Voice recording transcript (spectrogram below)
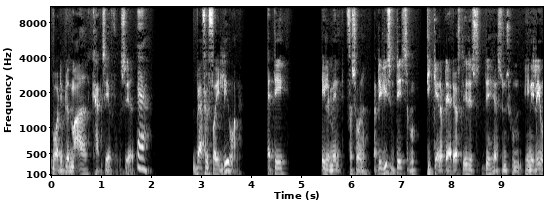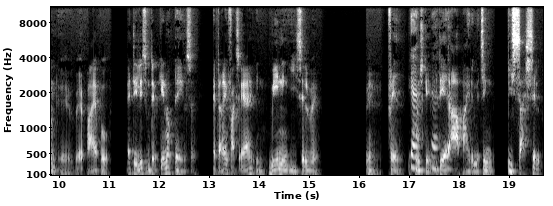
hvor det er blevet meget karakterfokuseret, ja. i hvert fald for eleverne, at det element forsvundet. Og det er ligesom det, som de genopdager. Det er også lidt det, jeg synes, hun, en eleven øh, peger på. At det er ligesom den genopdagelse, at der rent faktisk er en mening i selve øh, faget, i Ja, kundskabet. ja, det er at arbejde med ting i sig selv.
